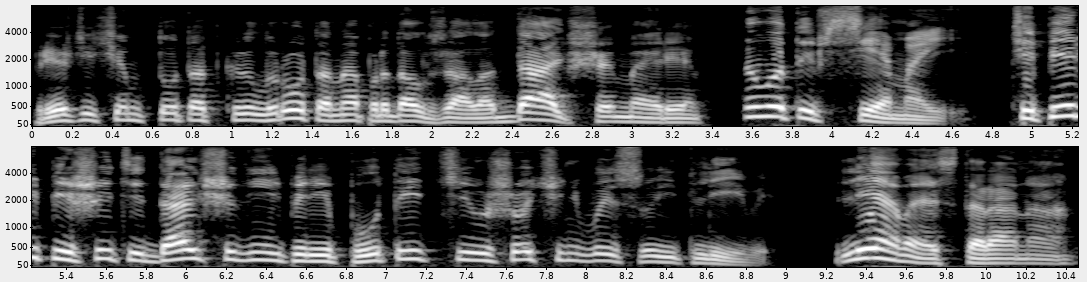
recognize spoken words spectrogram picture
Прежде чем тот открыл рот, она продолжала. «Дальше, Мэри». «Ну вот и все мои. Теперь пишите дальше, не перепутайте, уж очень вы суетливы. Левая сторона.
